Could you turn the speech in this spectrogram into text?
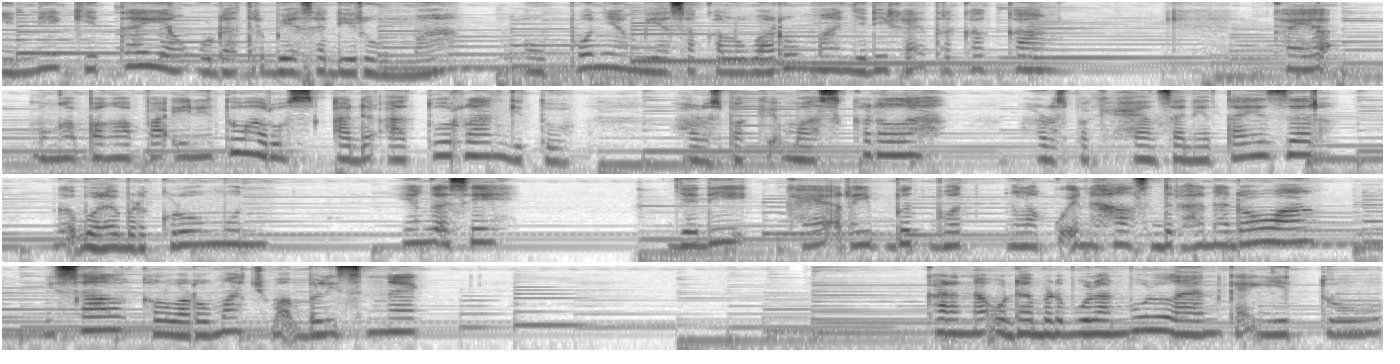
ini kita yang udah terbiasa di rumah maupun yang biasa keluar rumah jadi kayak terkekang. Kayak mau ngapa-ngapain itu harus ada aturan gitu. Harus pakai masker lah, harus pakai hand sanitizer, gak boleh berkerumun. Ya nggak sih? Jadi kayak ribet buat ngelakuin hal sederhana doang. Misal keluar rumah cuma beli snack. Karena udah berbulan-bulan kayak gitu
